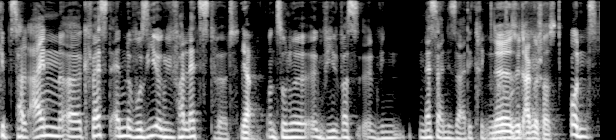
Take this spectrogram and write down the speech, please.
gibt es halt ein äh, Questende, wo sie irgendwie verletzt wird. Ja. Und so eine irgendwie was, irgendwie ein Messer in die Seite kriegt. Ne, so. sie wird angeschossen. Und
